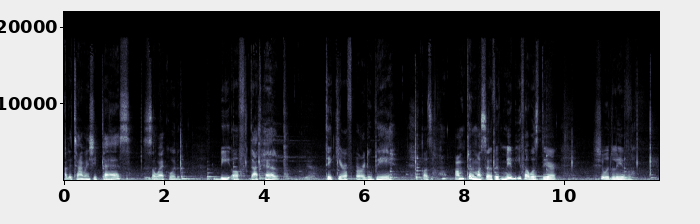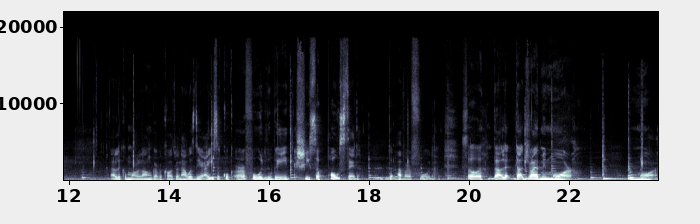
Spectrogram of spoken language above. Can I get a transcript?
at the time when she passed, so mm-hmm. I could be of that help. Yeah. take care of her the way because i'm telling myself if maybe if i was there she would live a little more longer because when i was there i used to cook her food the way she's supposed mm-hmm. to have her food so that that drive me more more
